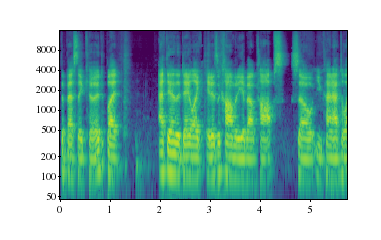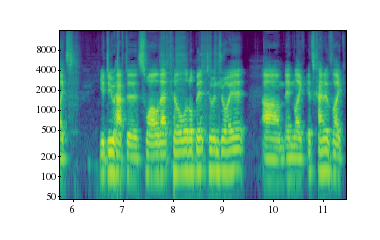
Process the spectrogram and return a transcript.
the best they could, but at the end of the day, like it is a comedy about cops, so you kind of have to like you do have to swallow that pill a little bit to enjoy it. Um, and like it's kind of like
